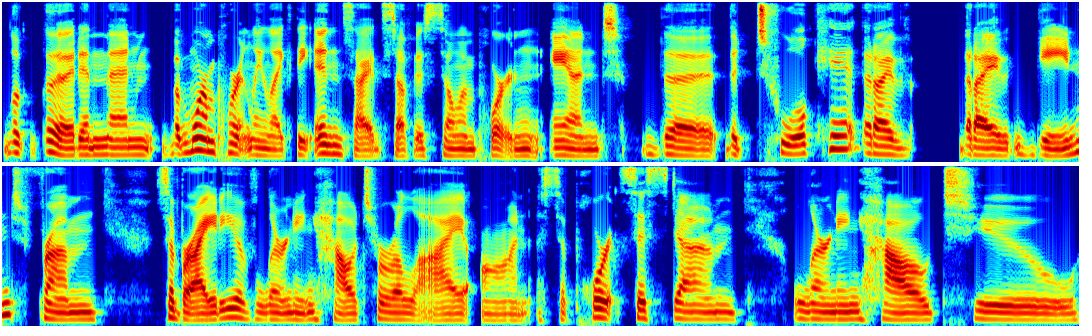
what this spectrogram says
look good and then but more importantly like the inside stuff is so important and the the toolkit that i've that i gained from sobriety of learning how to rely on a support system learning how to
